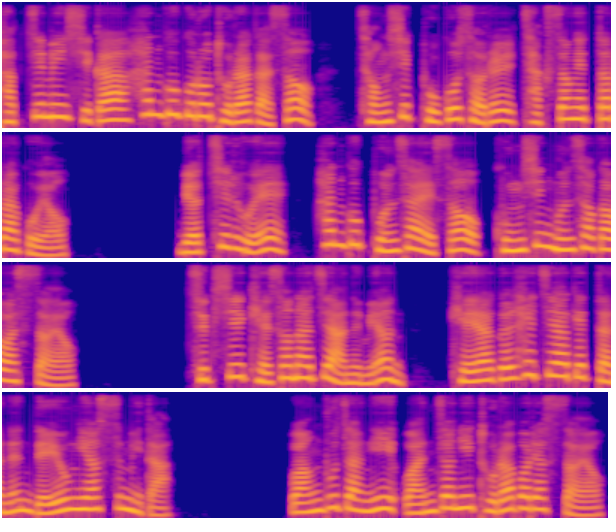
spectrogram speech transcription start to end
박지민 씨가 한국으로 돌아가서 정식 보고서를 작성했더라고요. 며칠 후에 한국 본사에서 공식 문서가 왔어요. 즉시 개선하지 않으면 계약을 해지하겠다는 내용이었습니다. 왕 부장이 완전히 돌아버렸어요.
